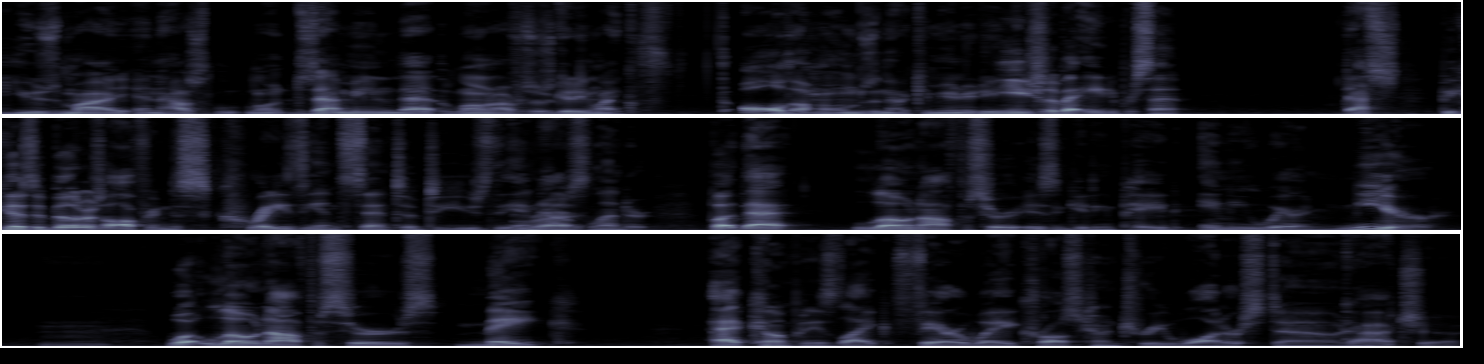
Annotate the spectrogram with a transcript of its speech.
use my in-house loan. Does that mean that loan officer is getting like all the homes in that community? Usually about 80%. That's because the builder's offering this crazy incentive to use the in-house lender but that loan officer isn't getting paid anywhere near hmm. what loan officers make at companies like fairway cross country waterstone gotcha.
